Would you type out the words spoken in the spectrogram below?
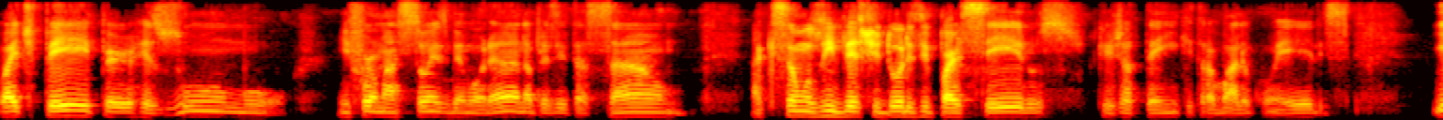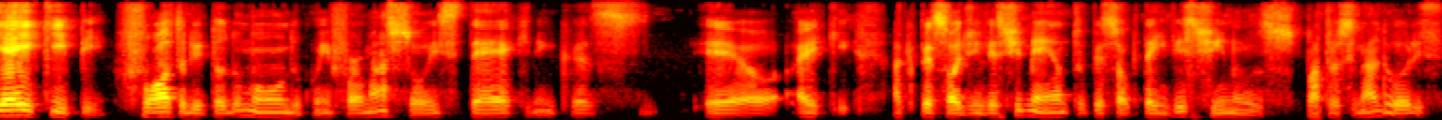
white paper, resumo, informações, memorando, apresentação. Aqui são os investidores e parceiros, que já tem, que trabalham com eles. E a equipe, foto de todo mundo, com informações técnicas, é, a, a, o pessoal de investimento, o pessoal que está investindo, os patrocinadores,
